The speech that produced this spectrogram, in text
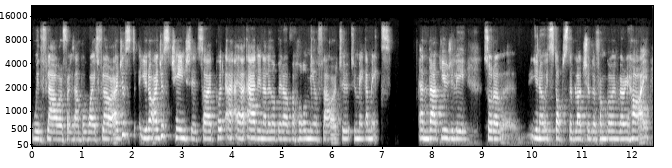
with flour for example white flour i just you know i just changed it. So i put I add in a little bit of a wholemeal flour to to make a mix and that usually sort of you know it stops the blood sugar from going very high.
